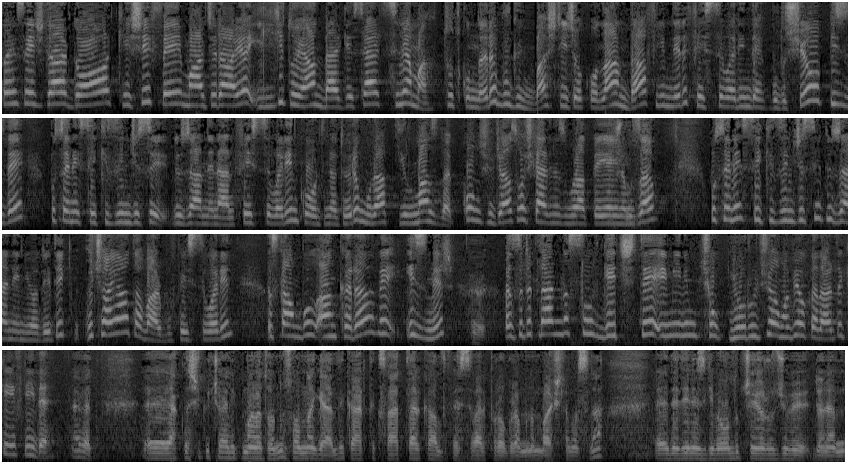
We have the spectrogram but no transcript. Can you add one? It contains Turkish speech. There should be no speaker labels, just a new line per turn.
Sayın seyirciler doğa, keşif ve maceraya ilgi duyan belgesel sinema tutkunları bugün başlayacak olan Dağ Filmleri Festivali'nde buluşuyor. Biz de bu sene 8.si düzenlenen festivalin koordinatörü Murat Yılmaz'la konuşacağız. Hoş geldiniz Murat Bey yayınımıza. Bu sene 8.si düzenleniyor dedik. Üç ayağı da var bu festivalin. İstanbul, Ankara ve İzmir.
Evet.
Hazırlıklar nasıl geçti eminim çok yorucu ama bir o kadar da keyifliydi.
Evet, Ee, yaklaşık 3 aylık maratonun sonuna geldik. Artık saatler kaldı festival programının başlamasına. Ee, dediğiniz gibi oldukça yorucu bir dönem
